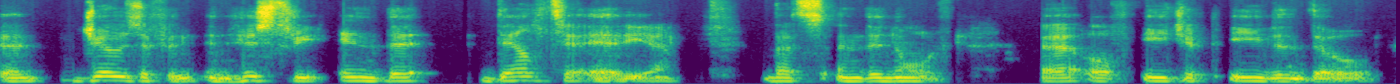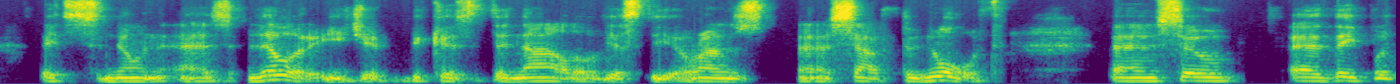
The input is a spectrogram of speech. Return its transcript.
uh, Joseph in, in, history in the Delta area, that's in the north uh, of Egypt, even though it's known as Lower Egypt because the Nile obviously runs uh, south to north. And so uh, they put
